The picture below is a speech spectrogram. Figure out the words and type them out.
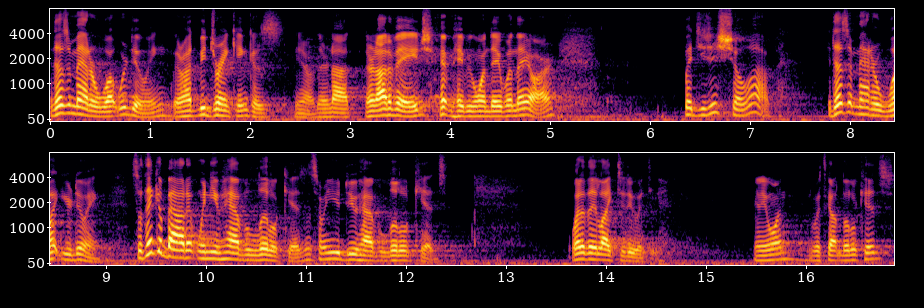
It doesn't matter what we're doing. We don't have to be drinking because you know they're not they're not of age. Maybe one day when they are. But you just show up. It doesn't matter what you're doing. So think about it when you have little kids, and some of you do have little kids. What do they like to do with you? Anyone who's got little kids?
